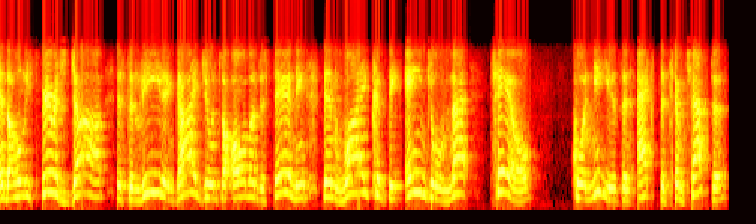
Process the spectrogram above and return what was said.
and the Holy Spirit's job is to lead and guide you into all understanding, then why could the angel not tell Cornelius in Acts the 10th chapter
